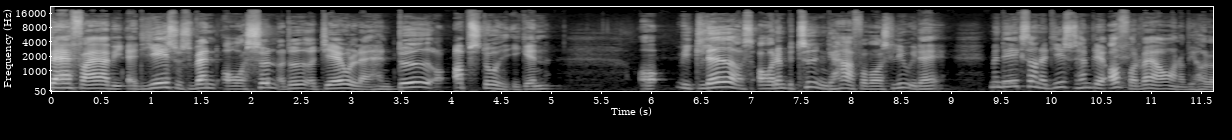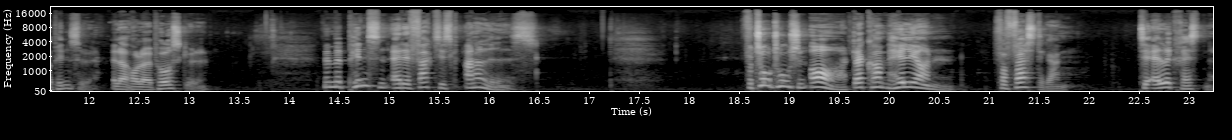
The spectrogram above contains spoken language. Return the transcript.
der fejrer vi, at Jesus vandt over synd og død og djævel, da han døde og opstod igen. Og vi glæder os over den betydning, det har for vores liv i dag. Men det er ikke sådan, at Jesus han bliver offret hver år, når vi holder pinse, eller holder påske. Men med pinsen er det faktisk anderledes. For 2000 år, der kom Helligånden for første gang til alle kristne.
